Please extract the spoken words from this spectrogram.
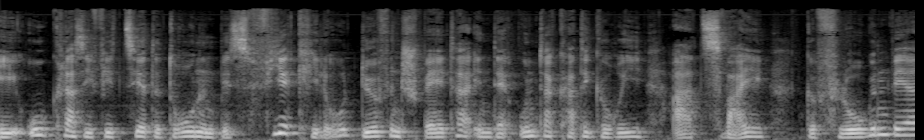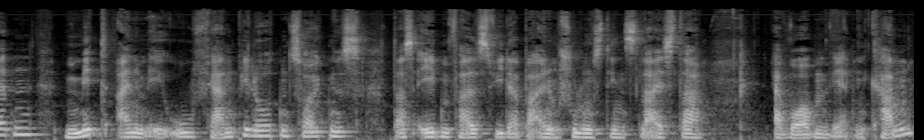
EU-klassifizierte Drohnen bis 4 Kilo dürfen später in der Unterkategorie A2 geflogen werden mit einem EU-Fernpilotenzeugnis, das ebenfalls wieder bei einem Schulungsdienstleister erworben werden kann.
